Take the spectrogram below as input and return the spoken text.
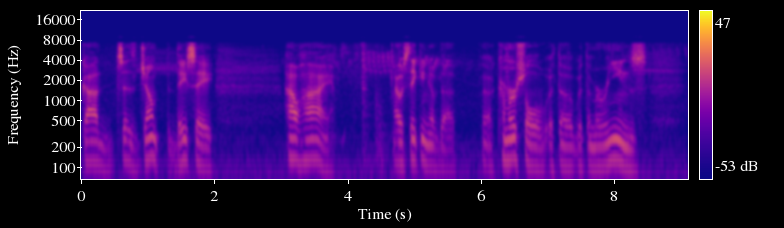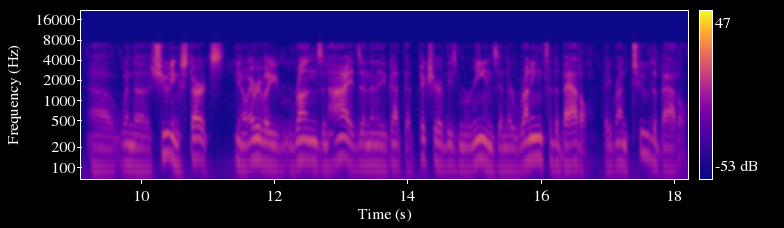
God says jump, they say how high. I was thinking of the uh, commercial with the with the Marines. Uh, when the shooting starts, you know, everybody runs and hides, and then you've got the picture of these Marines, and they're running to the battle. They run to the battle,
